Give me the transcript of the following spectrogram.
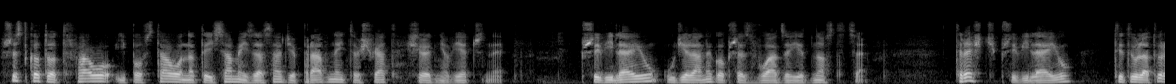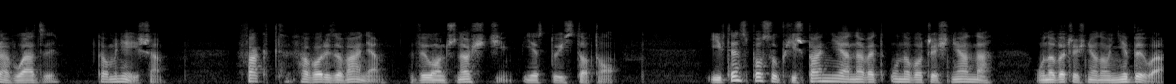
Wszystko to trwało i powstało na tej samej zasadzie prawnej co świat średniowieczny – przywileju udzielanego przez władzę jednostce. Treść przywileju, tytulatura władzy to mniejsza. Fakt faworyzowania, wyłączności jest tu istotą. I w ten sposób Hiszpania, nawet unowocześniana, unowocześnioną nie była.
